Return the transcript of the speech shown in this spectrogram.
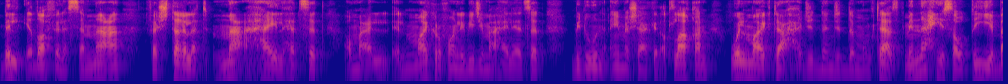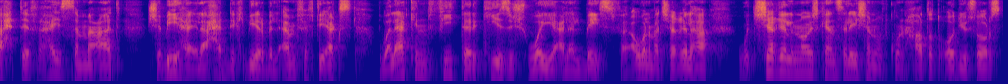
بالإضافة للسماعة فاشتغلت مع هاي ال headset أو مع الميكروفون اللي بيجي مع هاي ال headset بدون أي مشاكل اطلاقا والمايك تاعها جدا جدا ممتاز. من ناحية صوتية بحتة فهي السماعات شبيهة إلى حد كبير بال M50x ولكن في تركيز شوي على ال bass. فأول ما تشغلها وتشغل ال noise cancellation وتكون حاطط audio source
